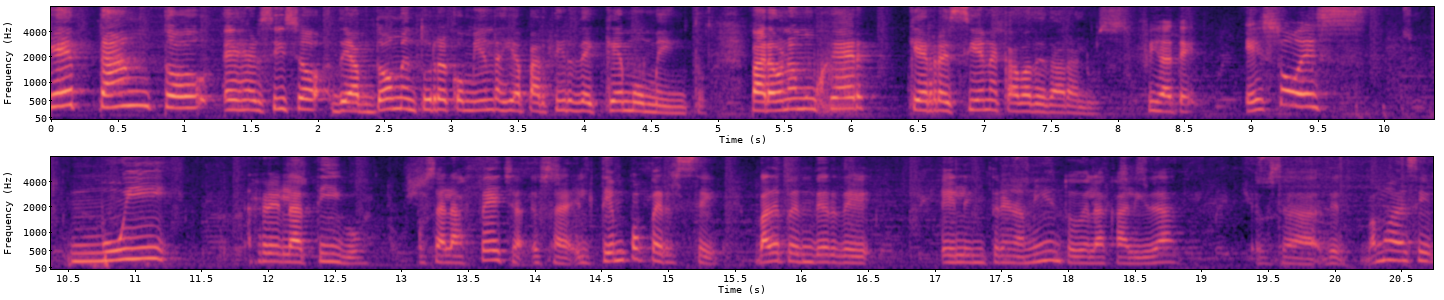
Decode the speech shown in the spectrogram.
¿qué tanto ejercicio de abdomen tú recomiendas y a partir de qué momento? Para una mujer que recién acaba de dar a luz. Fíjate, eso es muy relativo. O sea, la fecha, o sea, el tiempo per se va a depender de entrenamiento, de la calidad, o sea, vamos a decir,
